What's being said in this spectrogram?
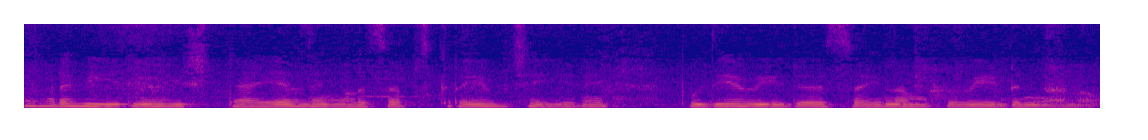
ഞങ്ങളുടെ വീഡിയോ ഇഷ്ടമായാൽ നിങ്ങൾ സബ്സ്ക്രൈബ് ചെയ്യണേ. പുതിയ വീഡിയോസായി നമുക്ക് വീണ്ടും കാണാം.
